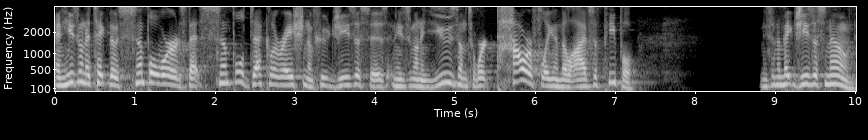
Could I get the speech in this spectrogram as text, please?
And he's going to take those simple words, that simple declaration of who Jesus is, and he's going to use them to work powerfully in the lives of people. And he's going to make Jesus known.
